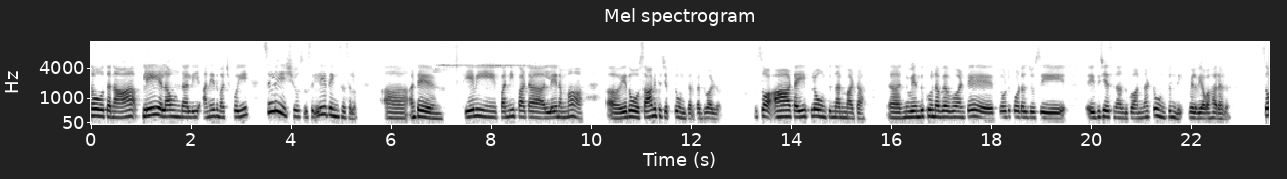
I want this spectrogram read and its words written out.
సో తన ప్లే ఎలా ఉండాలి అనేది మర్చిపోయి సిల్లీ ఇష్యూస్ సిల్లీ థింగ్స్ అసలు. అంటే ఏమి పని పాట లేనమ్మా ఏదో సామెత చెప్తూ ఉంటారు పెద్దవాళ్ళు. సో ఆ టైప్లో ఉంటుందన్నమాట. నువ్వెందుకు నవ్వావు అంటే తోటికోటలు చూసి ఇది చేసినందుకు అన్నట్టు ఉంటుంది వీళ్ళ వ్యవహారాలు. సో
